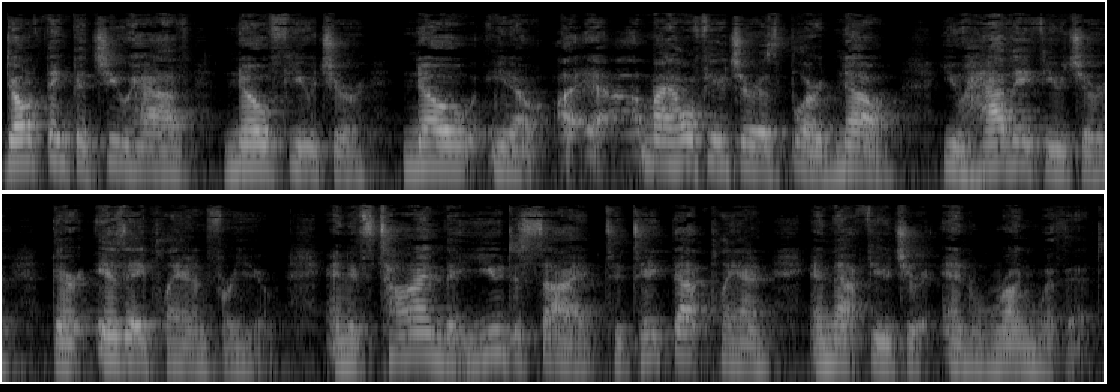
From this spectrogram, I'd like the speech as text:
Don't think that you have no future, no, you know, uh, uh, my whole future is blurred. No, you have a future. There is a plan for you. And it's time that you decide to take that plan and that future and run with it.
